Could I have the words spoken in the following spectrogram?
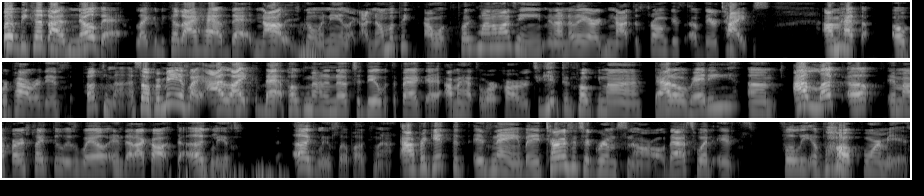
But because I know that, like because I have that knowledge going in, like I know I'm gonna pick, I want Pokemon on my team, and I know they are not the strongest of their types. I'm gonna have to overpower this Pokemon. So for me, it's like I like that Pokemon enough to deal with the fact that I'm gonna have to work harder to get this Pokemon battle ready. Um, I lucked up in my first playthrough as well, in that I caught the ugliest, the ugliest little Pokemon. I forget the, its name, but it turns into Grimmsnarl. That's what its fully evolved form is.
